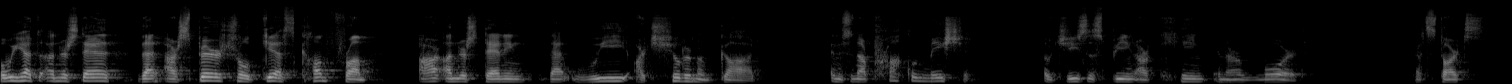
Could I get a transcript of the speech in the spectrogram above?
But we have to understand that our spiritual gifts come from our understanding that we are children of God and it's in our proclamation of Jesus being our King and our Lord that starts,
